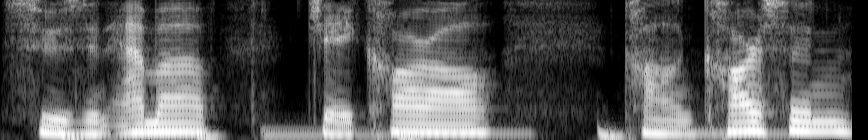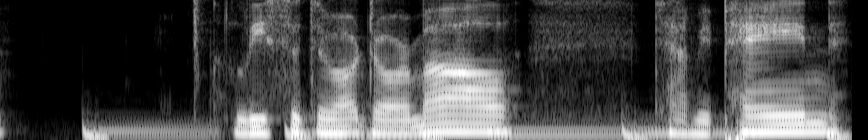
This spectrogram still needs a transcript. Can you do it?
Susan Emma, Jay Carl, Colin Carson, Lisa Dormal, Tammy Payne,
